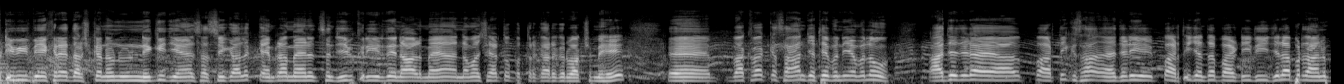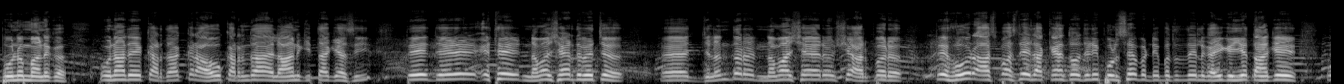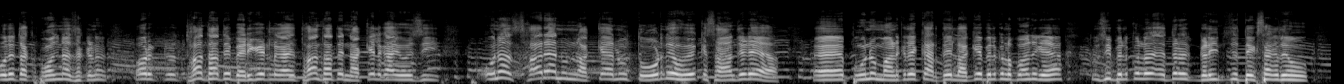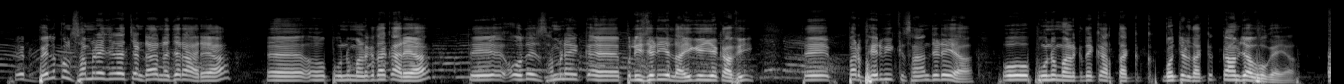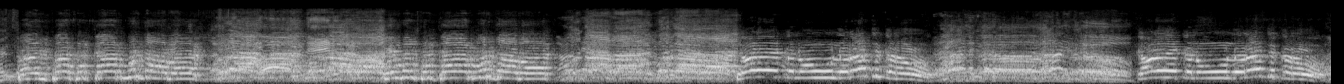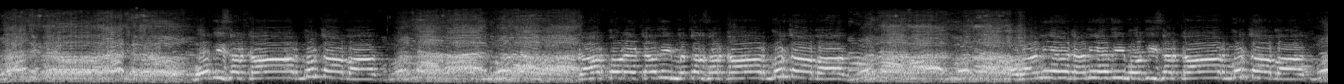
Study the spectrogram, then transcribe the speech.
Punjab TV ਵੇਖ ਰਹੇ ਦਰਸ਼ਕਾਂ ਨੂੰ ਨਿੱਘੀ ਜੀ ਆਇਆਂ। ਸਤਿ ਸ੍ਰੀ ਅਕਾਲ ਕੈਮਰਾਮੈਨ ਸੰਜੀਵ ਕਰੀਰ ਦੇ ਨਾਲ ਮੈਂ ਹਾਂ ਨਵਾਂ ਸ਼ਹਿਰ ਤੋਂ ਪੱਤਰਕਾਰ ਗੁਰਬਖਸ਼ ਮੇਹੇ ਵੱਖ-ਵੱਖ ਕਿਸਾਨ ਜਥੇਬੰਦੀਆਂ ਵੱਲੋਂ ਅੱਜ ਜਿਹੜਾ ਆ, ਭਾਰਤੀ ਕਿਸਾਨ ਜਿਹੜੀ ਭਾਰਤੀ ਜਨਤਾ ਪਾਰਟੀ ਦੀ ਜ਼ਿਲ੍ਹਾ ਪ੍ਰਧਾਨ ਪੂਨਮ ਮਾਨਕ, ਉਹਨਾਂ ਦੇ ਘਰ ਦਾ ਘਰਾਓ ਕਰਨ ਦਾ ਐਲਾਨ ਕੀਤਾ ਗਿਆ ਸੀ ਤੇ ਜਿਹੜੇ ਇੱਥੇ ਨਵਾਂ ਸ਼ਹਿਰ ਦੇ ਵਿੱਚ ਜਲੰਧਰ ਨਵਾਂ ਸ਼ਹਿਰ ਹੁਸ਼ਿਆਰਪੁਰ ਤੇ ਹੋਰ ਆਸ-ਪਾਸ ਦੇ ਇਲਾਕਿਆਂ ਤੋਂ ਜਿਹੜੀ ਪੁਲਿਸ ਹੈ ਵੱਡੇ ਪੱਧਰ ਤੇ ਲਗਾਈ ਗਈ ਹੈ ਤਾਂ ਕਿ ਉਹਦੇ ਤੱਕ ਪਹੁੰਚ ਨਾ ਸਕਣ। ਔਰ ਥਾਂ-ਥਾਂ ਤੇ ਬੈਰੀਗੇਡ ਲਗਾਏ ਥਾਂ-ਥਾਂ ਤੇ ਨਾਕੇ ਲਗਾਏ ਹੋਏ ਸੀ। ਉਹਨਾਂ ਸਾਰਿਆਂ ਨੂੰ ਨਾਕਿਆਂ ਨੂੰ ਤੋੜਦੇ ਹੋਏ ਕਿਸਾਨ ਜਿਹੜੇ ਆ ਅ, ਪੂਨਮ ਮਾਨਕ ਦੇ ਘਰ ਦੇ ਲਾਗੇ ਬਿਲਕੁਲ ਪਹੁੰਚ ਗਏ ਆ। ਤੁਸੀਂ ਬਿਲਕੁਲ ਇੱਧਰ ਗਲੀ 'ਚ ਦੇਖ ਸਕਦੇ ਹੋ। ਇਹ ਬਿਲਕੁਲ ਸਾਹਮਣੇ ਜਿਹੜਾ ਝੰਡਾ ਨਜ਼ਰ ਆ ਰਿਹਾ ਉਹ ਪੂਨਮ ਮਾਨਕ ਦਾ ਘਰ ਆ ਤੇ ਉਹਦੇ ਸਾਹਮਣੇ ਪੁਲਿਸ ਜਿਹੜੀ ਹੈ ਲਾਈ ਗਈ ਹੈ ਕਾਫੀ। ਤੇ ਪਰ ਫਿਰ ਵੀ ਕਿਸਾਨ ਜਿਹੜੇ ਆ, ਉਹ ਪੂਨਮ ਮਾਨਕ ਦੇ ਘਰ ਤੱਕ ਪਹੁੰਚਣ ਤੱਕ ਕਾਮਯਾਬ ਹੋ ਗਏ ਆ। ਭਾਜਪਾ ਸਰਕਾਰ ਮੁਰਦਾਬਾਦ। ਮੁਰਦਾਬਾਦ ਕੇਂਦਰ ਸਰਕਾਰ ਮੁਰਦਾਬਾਦ। ਕਾਲੇ ਕਾਨੂੰਨ ਰੱਦ ਕਰੋ। ਰੱਦ ਕਰੋ ਰੱਦ ਕਰੋ ਕਾਲੇ ਕਾਨੂੰਨ ਰੱਦ ਕਰੋ। ਰੱਦ ਕਰੋ ਰੱਦ ਕਰੋ ਮੋਦੀ ਸਰਕਾਰ ਮੁਰਦਾਬਾਦ। ਮੁਰਦਾਬਾਦ ਮੁਰਦਾਬਾਦ ਕਾਰਪੋਰੇਟਾਂ ਦੀ ਮਿੱਤਰ ਸਰਕਾਰ ਮੁਰਦਾਬਾਦ। ਮੁਰਦਾਬਾਦ ਮੁਰਦਾਬਾਦ ਅਵਾਨੀਆਂ ਡਾਨੀਆਂ ਦੀ ਮੋਦੀ ਸਰਕਾਰ ਮੁਰਦਾਬਾਦ।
